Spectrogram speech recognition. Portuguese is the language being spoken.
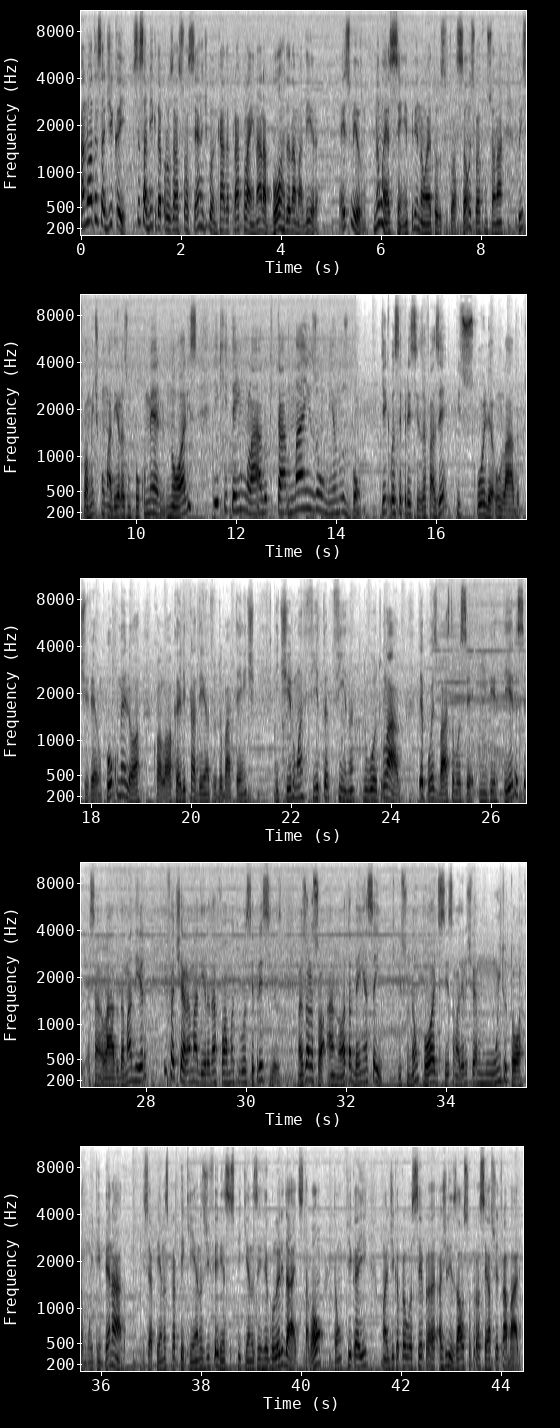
Anota essa dica aí. Você sabia que dá para usar a sua serra de bancada para aplainar a borda da madeira? É isso mesmo. Não é sempre, não é toda situação. Isso vai funcionar principalmente com madeiras um pouco menores e que tem um lado que está mais ou menos bom. O que, que você precisa fazer? Escolha o lado que tiver um pouco melhor, coloca ele para dentro do batente e tira uma fita fina do outro lado. Depois basta você inverter esse, esse lado da madeira e fatiar a madeira da forma que você precisa. Mas olha só, anota bem essa aí. Isso não pode se a madeira estiver muito torta, muito empenada. Isso é apenas para pequenas diferenças, pequenas irregularidades, tá bom? Então fica aí uma dica para você para agilizar o seu processo de trabalho.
